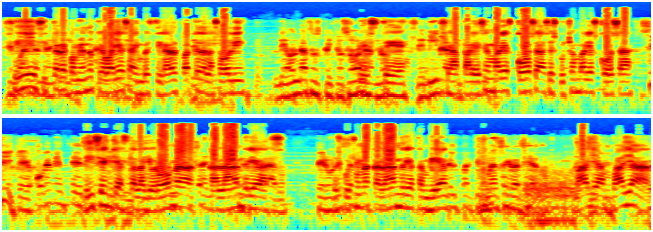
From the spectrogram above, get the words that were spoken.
sí, sí te recomiendo que vayas a investigar el Parque de la Soli. De ondas sospechosas, Este, ¿no? Se aparecen varias cosas, se escuchan varias cosas. Sí, que obviamente... Dicen que eh, hasta la Llorona, calandrias. pero Se escucha una calandria también. El parque más. Vayan, vayan.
